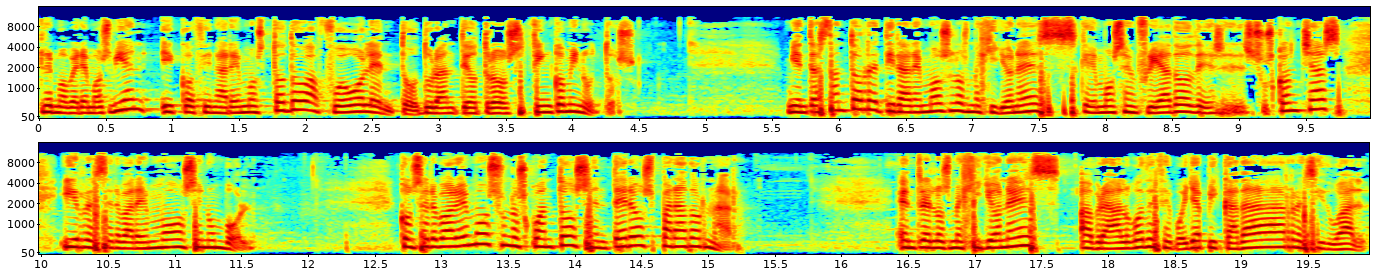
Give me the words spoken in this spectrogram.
removeremos bien y cocinaremos todo a fuego lento durante otros 5 minutos. Mientras tanto, retiraremos los mejillones que hemos enfriado de sus conchas y reservaremos en un bol. Conservaremos unos cuantos enteros para adornar. Entre los mejillones habrá algo de cebolla picada residual,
